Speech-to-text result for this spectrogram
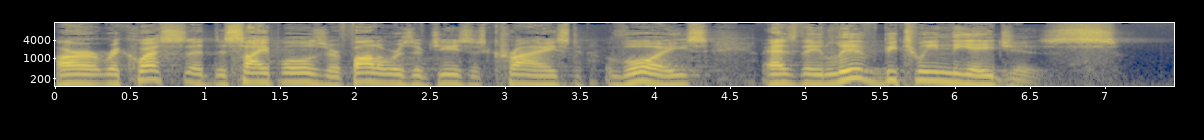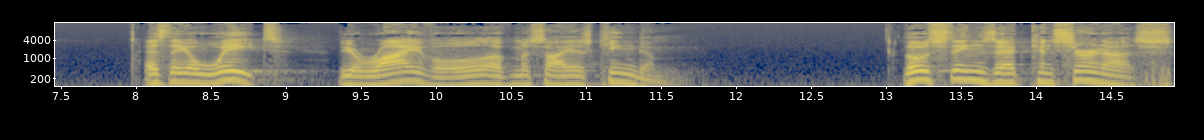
are requests that disciples or followers of Jesus Christ voice as they live between the ages, as they await the arrival of Messiah's kingdom. Those things that concern us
